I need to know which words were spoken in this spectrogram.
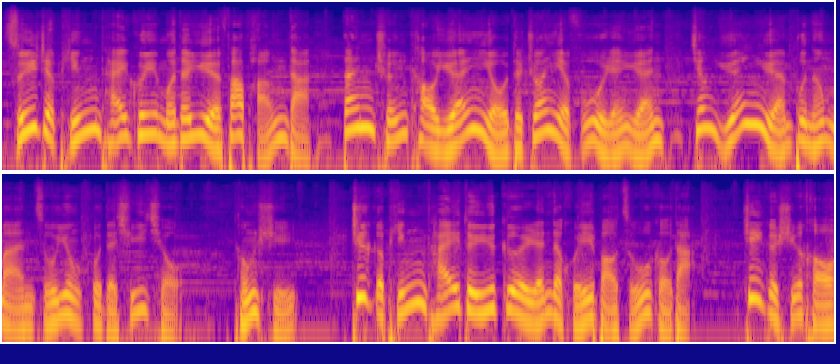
随着平台规模的越发庞大，单纯靠原有的专业服务人员将远远不能满足用户的需求。同时，这个平台对于个人的回报足够大，这个时候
